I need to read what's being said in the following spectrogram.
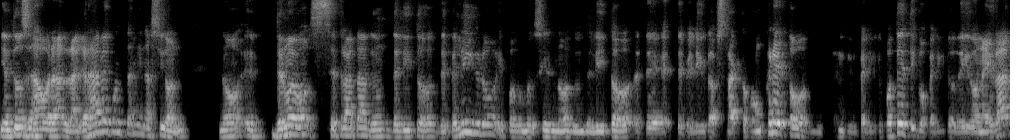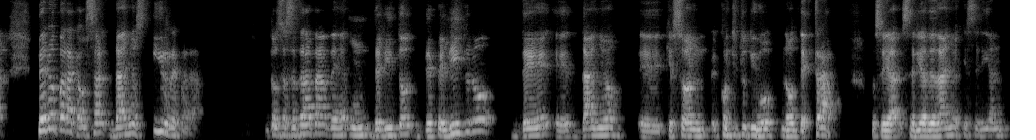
Y entonces ahora la grave contaminación, ¿no? Eh, de nuevo, se trata de un delito de peligro y podemos decir ¿no? de un delito de, de peligro abstracto concreto, de un peligro hipotético, peligro de idoneidad, pero para causar daños irreparables. Entonces se trata de un delito de peligro de eh, daños eh, que son constitutivos no, de estrago. O sea, sería de daños que serían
